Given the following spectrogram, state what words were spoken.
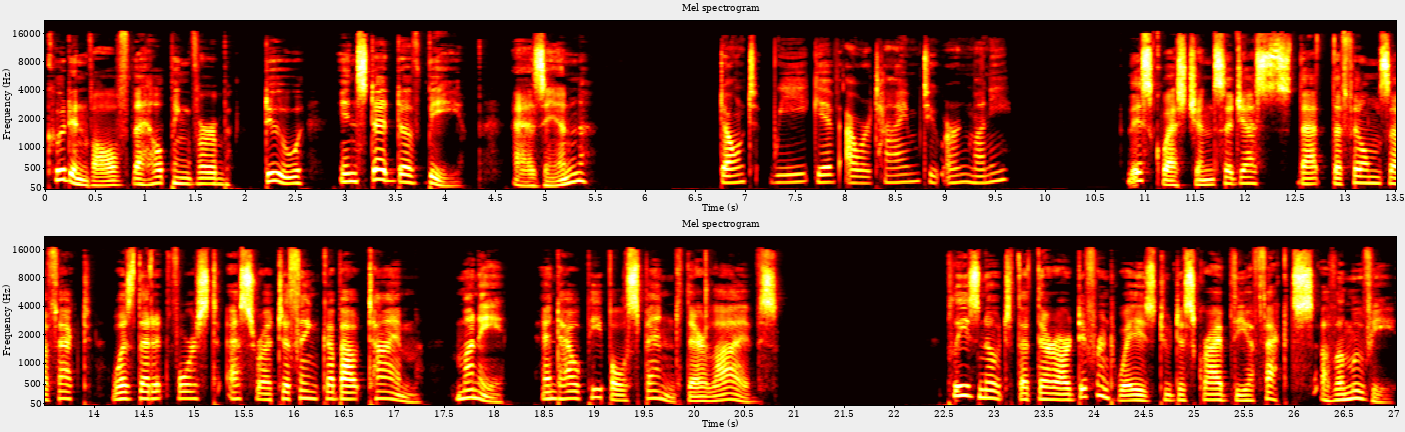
could involve the helping verb do instead of be, as in Don't we give our time to earn money? This question suggests that the film's effect was that it forced Esra to think about time, money, and how people spend their lives. Please note that there are different ways to describe the effects of a movie.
